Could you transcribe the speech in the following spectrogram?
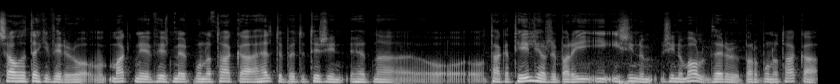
sá þetta ekki fyrir og Magni finnst mér búin að taka heldubötu til sín hérna, og, taka til hjá sig bara í, í, í sínum, sínum málum, þeir eru bara búin að taka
